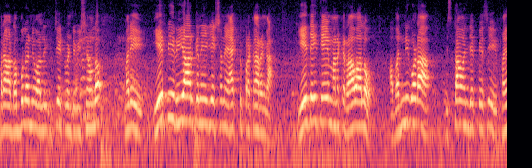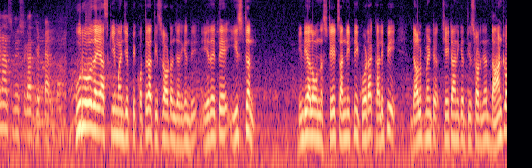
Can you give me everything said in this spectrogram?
మరి ఆ డబ్బులన్నీ వాళ్ళు ఇచ్చేటువంటి విషయంలో మరి ఏపీ రీఆర్గనైజేషన్ యాక్ట్ ప్రకారంగా ఏదైతే మనకి రావాలో అవన్నీ కూడా ఇస్తామని చెప్పేసి ఫైనాన్స్ మినిస్టర్ గారు చెప్పారు. పూర్వోదయ స్కీమ్ అని చెప్పి కొత్తగా తీసుకురావడం జరిగింది. ఏదైతే ఈస్టర్న్ ఇండియాలో ఉన్న స్టేట్స్ అన్నింటినీ కూడా కలిపి డెవలప్మెంట్ చేయడానికి తీసుకురావడం జరిగింది. దాంట్లో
